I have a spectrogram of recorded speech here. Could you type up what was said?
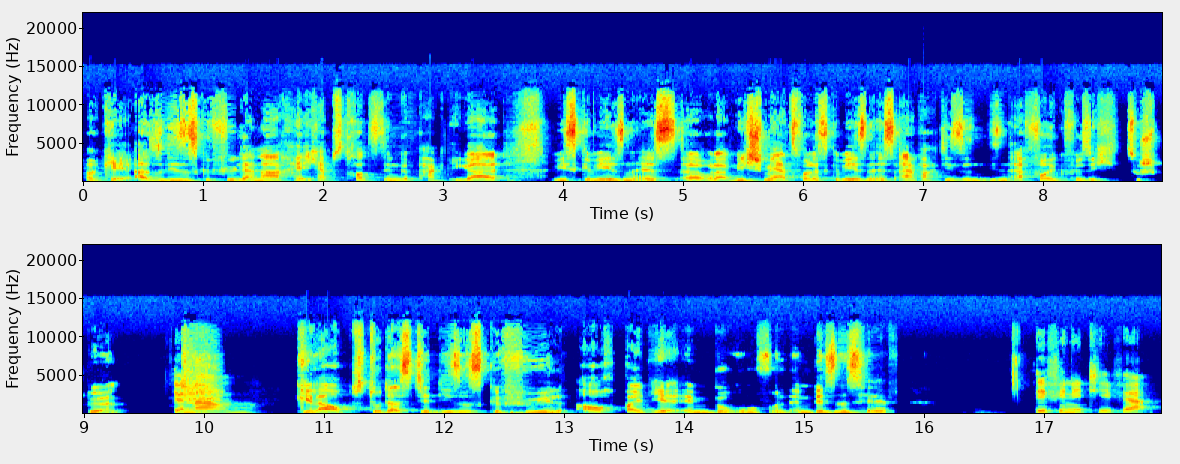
Okay, also dieses Gefühl danach, hey, ich habe es trotzdem gepackt, egal wie es gewesen ist äh, oder wie schmerzvoll es gewesen ist, einfach diesen, diesen Erfolg für sich zu spüren. Genau. Glaubst du, dass dir dieses Gefühl auch bei dir im Beruf und im Business hilft? Definitiv, ja.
